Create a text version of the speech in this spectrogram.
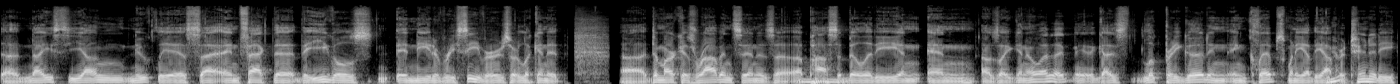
a, a nice young nucleus. Uh, in fact, the the Eagles in need of receivers are looking at uh, Demarcus Robinson as a, a possibility, and and I was like, you know what, the guys look pretty good in, in clips when he had the opportunity.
